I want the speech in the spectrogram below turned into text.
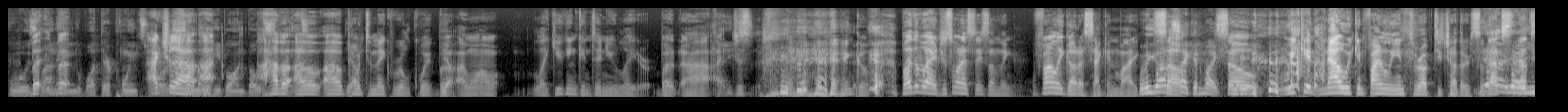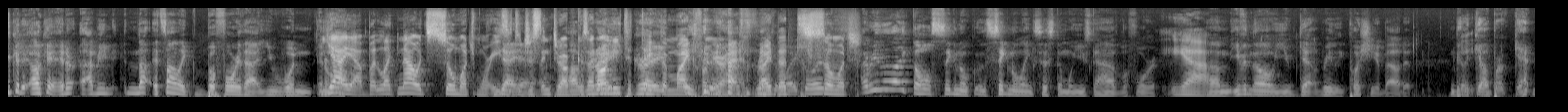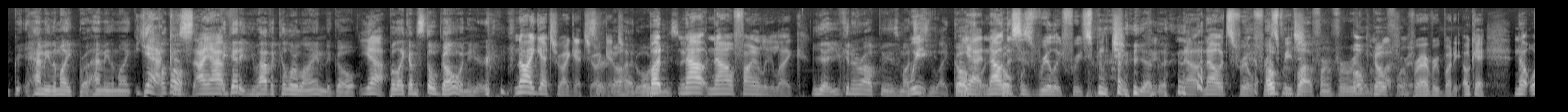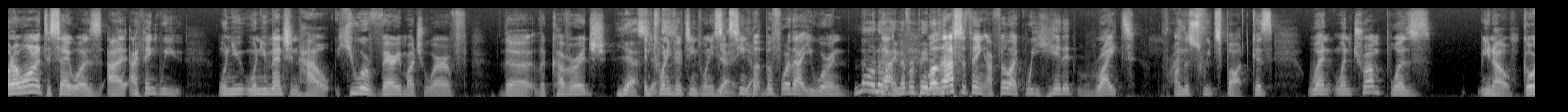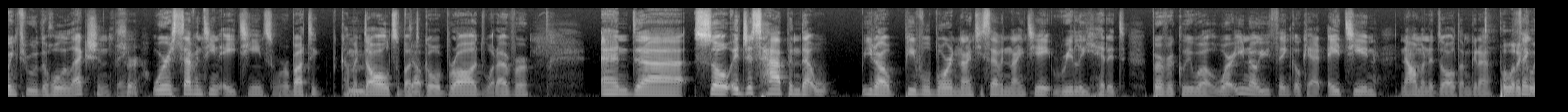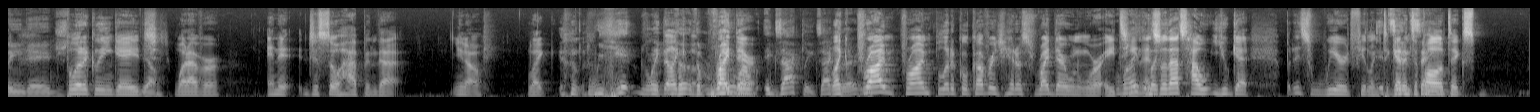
who was But- running, but what their points actually, were. I- So many I- people on both I have a, sides. I have a, I have a Yeah. point to make real quick, but Yeah. I want like you can continue later. But uh, I just go. By the way, I just want to say something. We finally got a second mic. we got a second mic. So we can now we can finally interrupt each other. So yeah, that's yeah, that's you could okay. It, I mean, not, it's not like before that you wouldn't. yeah interrupt. yeah. But like now it's so much more easy Yeah, to yeah. just interrupt Oh, because I don't need to take the mic from your hand, right? That's so much. I really like the whole signal signaling system we used to have before. Yeah. Um, even though you get really pushy about it, and be like, "Yo, bro, get, hand me the mic, bro. Hand me the mic." yeah, Fuck because off. I I get it. You have a killer line to go, Yeah. but like I'm still going here. No, I get you. I get you. Sure, I get you. go you. ahead. What but now now finally like yeah, you can interrupt me as much we as you like. Go yeah for it. Yeah, now Go this is really free speech. yeah, the now now it's real free open speech. platform for real. open go platform for for, everybody. Okay. Now, what I wanted to say was, I, I think we when you when you mentioned how you were very much aware of the the coverage Yes. in yes. 2015, 2016, yeah. but before that you weren't. No, no, that- I never paid. Well, attention. that's the thing. I feel like we hit it right, on the sweet spot because when when Trump was. You know, going through the whole election thing. Sure. We're 17, 18, so we're about to become Mm. adults, about to go abroad, whatever. And uh, so it just happened that you know, people born in 97, 98 really hit it perfectly well. Where, you know, you think, okay, at 18, now I'm an adult, I'm going to politically engaged. politically engaged, Yeah. whatever. And it just so happened that, you know, like we hit like, Like, the, the right point where- there. exactly, exactly. like right? prime prime political coverage hit us right there when we were 18. Right, and like- so that's how you get but it's weird feeling to It's get into politics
